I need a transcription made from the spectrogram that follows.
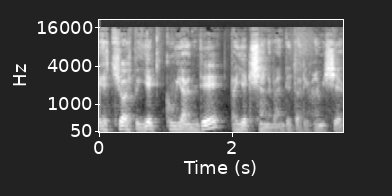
احتیاج به یک گوینده و یک شنونده داریم همیشه.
